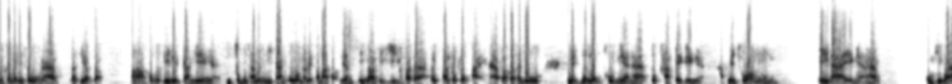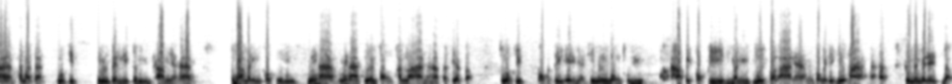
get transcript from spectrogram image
มันก็ไม่ได้สูงนะครับ ถ้าเทียบกับอ่า property ด้วยกันเองเนี่ย สมมติถ้ามันมีการโอนอะไรเข้ามาต่อเนื่องจริงก็ PE มันก็จะค่อยๆลดลงไปนะครับ แล้วก็ถ้าดู เม็ดเงินลงทุนเนี่ยนะฮะตัวคาเปกเองเนี่ยในช่วงปีหน้าเองเนี่ยครับผมคิดว่าถ้ามาจากธุรกิจที่มันเป็น recurring income เนี่ยนะฮะผมว่ามันก็คงไม่น่าไม่น่าเกิน2,000ล้านนะครับถ้าเทียบกับธุรกิจ property เองเนี่ยที่มันลงทุนคาปิกต่อปีมันหมื่นกว่าล้านนะมันก็ไม่ได้เยอะมากนะครับคือมันไม่ได้แบบ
